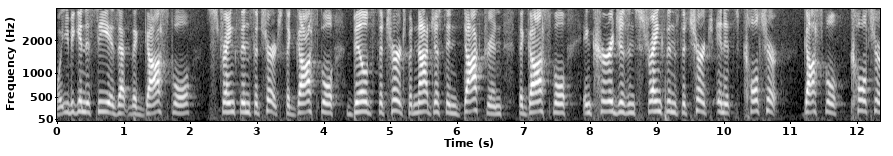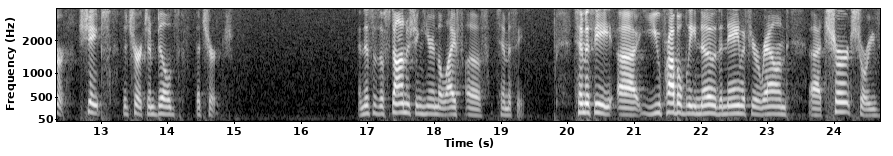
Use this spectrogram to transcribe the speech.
What you begin to see is that the gospel strengthens the church. The gospel builds the church, but not just in doctrine. The gospel encourages and strengthens the church in its culture. Gospel culture shapes the church and builds the church. And this is astonishing here in the life of Timothy. Timothy, uh, you probably know the name if you're around uh, church or you've,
